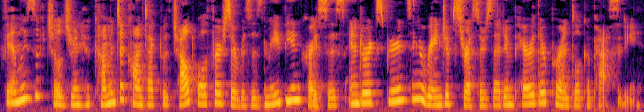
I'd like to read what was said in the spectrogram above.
Families of children who come into contact with child welfare services may be in crisis and are experiencing a range of stressors that impair their parental capacity.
